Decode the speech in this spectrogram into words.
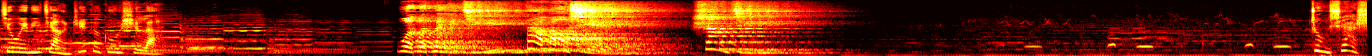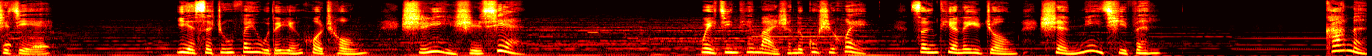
就为你讲这个故事了。我的北仲夏时节，夜色中飞舞的萤火虫时隐时现，为今天晚上的故事会增添了一种神秘气氛。卡门、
